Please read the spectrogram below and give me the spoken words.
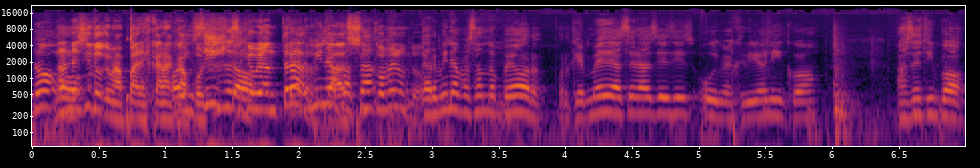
No, No o- necesito que me aparezcan acá, porque yo ya sé que voy a entrar termina cada pasa- cinco minutos. Termina pasando peor, porque en vez de hacer así, decís, uy, me escribió Nico. Haces tipo,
